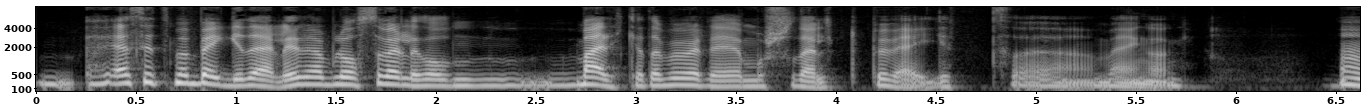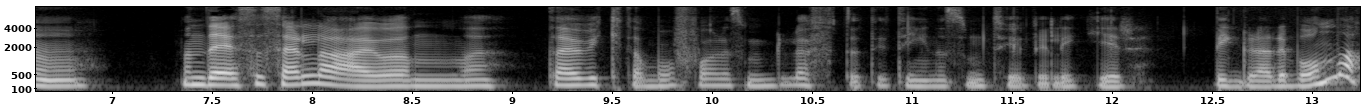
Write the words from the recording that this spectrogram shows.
jeg sitter med begge deler. Jeg ble også veldig sånn Merket at jeg blir veldig emosjonelt beveget uh, med en gang. Mm. Men det i seg selv er jo en, det er jo viktig at man får liksom løftet de tingene som tydelig ligger, ligger der i bånn, da.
